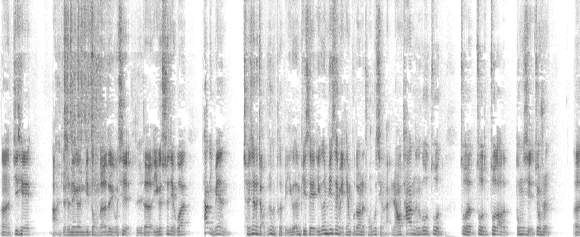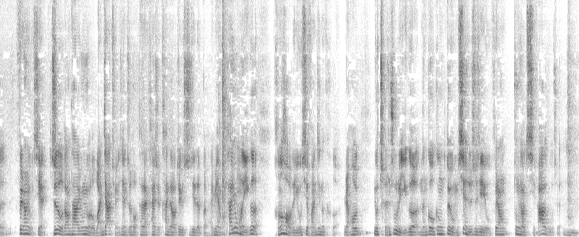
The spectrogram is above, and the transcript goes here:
呃 GTA 啊，就是那个你懂得的游戏 的一个世界观，它里面呈现的角度就很特别，一个 NPC，一个 NPC 每天不断的重复醒来，然后他能够做做做做到的东西就是。呃，非常有限。只有当他拥有了玩家权限之后，他才开始看到这个世界的本来面貌。他用了一个很好的游戏环境的壳，然后又陈述了一个能够更对我们现实世界有非常重要启发的故事。嗯，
